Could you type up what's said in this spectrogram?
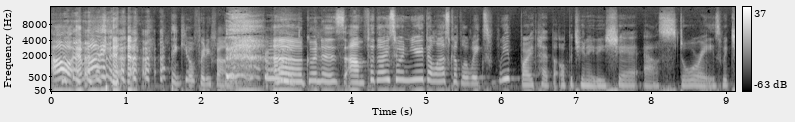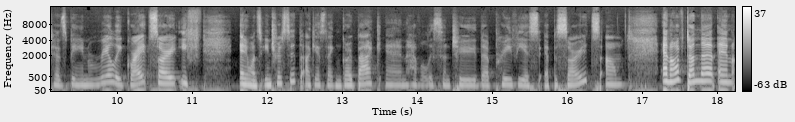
Oh, am I? I think you're pretty fun. Good. Oh goodness! Um, for those who are new, the last couple of weeks we've both had the opportunity to share our stories, which has been really great. So if anyone's interested, I guess they can go back and have a listen to the previous episodes. Um, and I've done that, and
